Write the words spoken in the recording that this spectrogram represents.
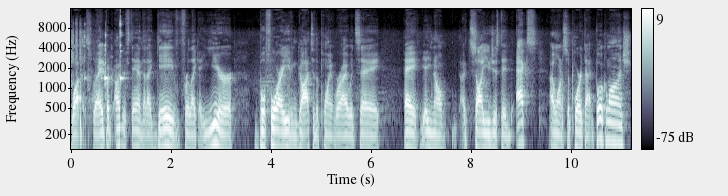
was, right? But understand that I gave for like a year before I even got to the point where I would say, hey, you know, I saw you just did X. I want to support that book launch.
